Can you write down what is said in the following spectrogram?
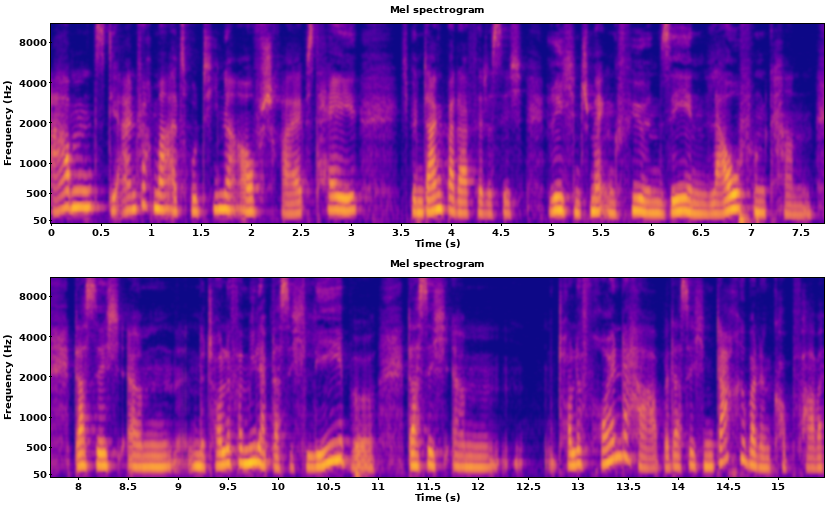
abends dir einfach mal als Routine aufschreibst, hey, ich bin dankbar dafür, dass ich riechen, schmecken, fühlen, sehen, laufen kann, dass ich ähm, eine tolle Familie habe, dass ich lebe, dass ich ähm, tolle Freunde habe, dass ich ein Dach über den Kopf habe.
